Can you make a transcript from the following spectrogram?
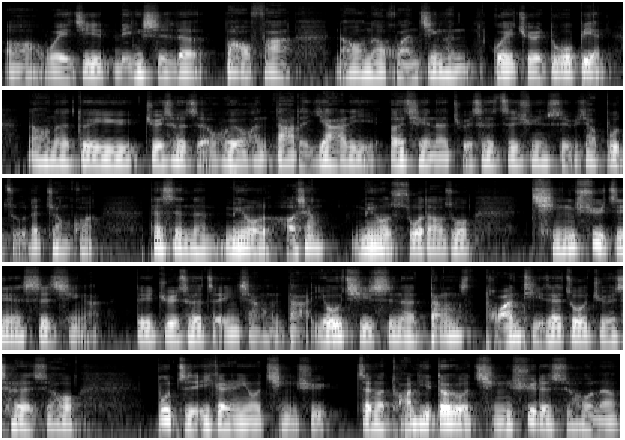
呃危机临时的爆发，然后呢，环境很诡谲多变，然后呢，对于决策者会有很大的压力，而且呢，决策资讯是比较不足的状况。但是呢，没有好像没有说到说情绪这件事情啊。对决策者影响很大。尤其是呢，当团体在做决策的时候，不止一个人有情绪，整个团体都有情绪的时候呢，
